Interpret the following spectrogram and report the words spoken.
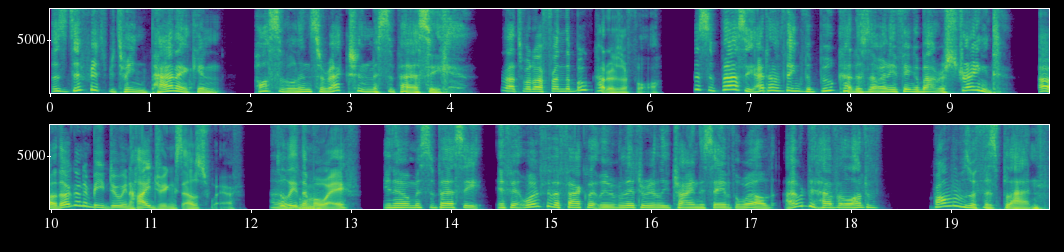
there's a difference between panic and possible insurrection, Mr. Percy. That's what our friend the bootcutters are for. Mr. Percy, I don't think the bootcutters know anything about restraint. Oh, they're going to be doing hijinks elsewhere to oh, lead boy. them away. You know, Mr. Percy, if it weren't for the fact that we were literally trying to save the world, I would have a lot of problems with this plan.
